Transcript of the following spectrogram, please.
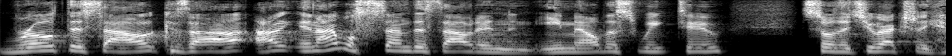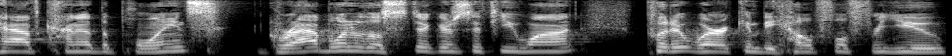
wrote this out because I, I, and I will send this out in an email this week too, so that you actually have kind of the points. Grab one of those stickers if you want, put it where it can be helpful for you.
